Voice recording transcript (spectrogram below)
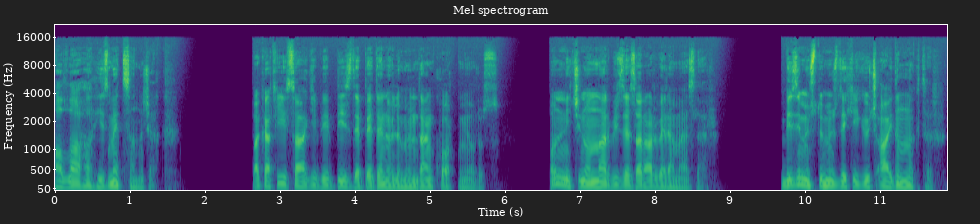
Allah'a hizmet sanacak. Fakat İsa gibi biz de beden ölümünden korkmuyoruz. Onun için onlar bize zarar veremezler. Bizim üstümüzdeki güç aydınlıktır.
